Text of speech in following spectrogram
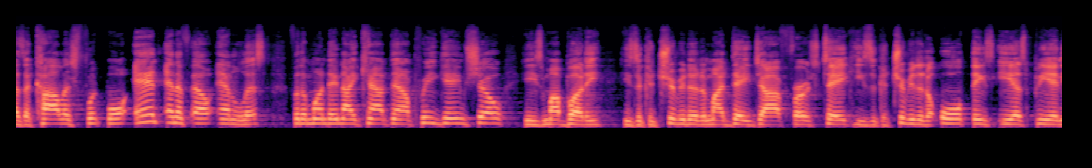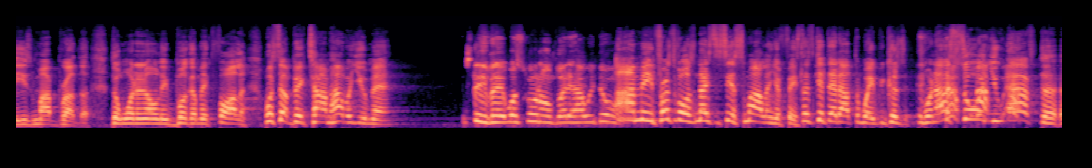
as a college football and NFL analyst for the Monday Night Countdown pregame show. He's my buddy. He's a contributor to my day job, First Take. He's a contributor to all things ESPN. He's my brother, the one and only Booger McFarland. What's up, Big Tom? How are you, man? Stephen, what's going on, buddy? How we doing? I mean, first of all, it's nice to see a smile on your face. Let's get that out the way because when I saw you after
